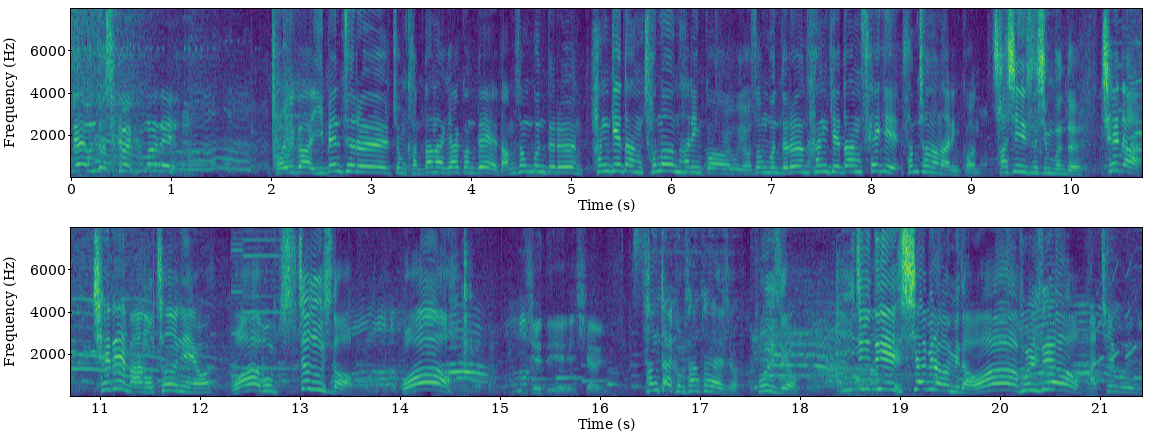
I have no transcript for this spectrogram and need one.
내 운동 제발 그만해. 저희가 이벤트를 좀 간단하게 할 건데 남성분들은 한 개당 천 원 할인권 그리고 여성분들은 한 개당 세개 삼천 원 할인권 자신 있으신 분들 최다 최대 만 오천 원이에요 와 몸 진짜 좋으시다 와 2주 뒤에 시합입니다 상탈 그럼 상탈 해야죠 보여주세요 2주 뒤에 시합이라고 합니다 와 보여주세요 하체 보여줘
